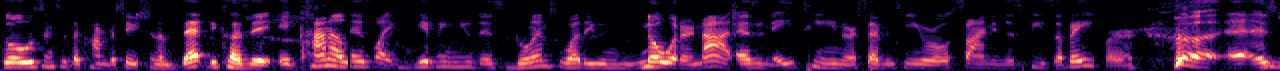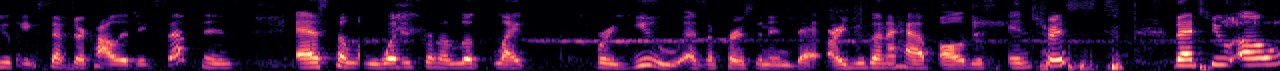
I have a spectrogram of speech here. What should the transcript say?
goes into the conversation of debt because it, it kind of is like giving you this glimpse whether you know it or not as an 18 or 17 year old signing this piece of paper as you accept your college acceptance as to what it's going to look like for you as a person in debt? Are you going to have all this interest that you owe?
